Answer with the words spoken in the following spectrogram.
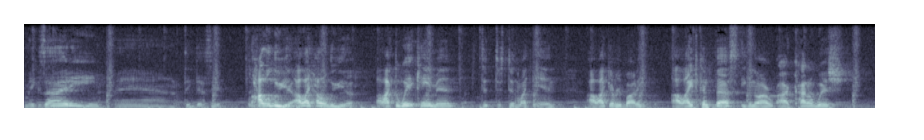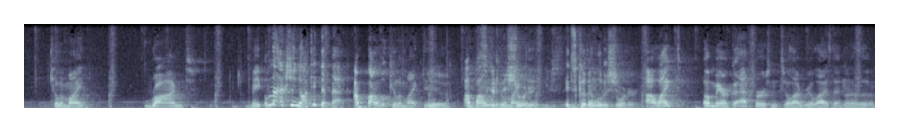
Anxiety, and I think that's it. Hallelujah. I like Hallelujah. I like the way it came in. D- just didn't like the end. I like everybody. I liked Confess, even though I, I kind of wish Killer Mike rhymed. Maybe. well, no, actually, no. I take that back. I'm fine with Killer Mike did. Yeah. I'm fine with Killer Mike shorter. did. Just- it just could have been a little bit shorter. I liked America at first until I realized that none of the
